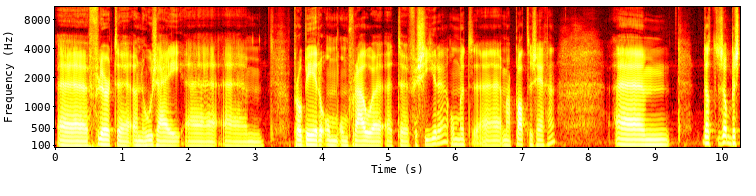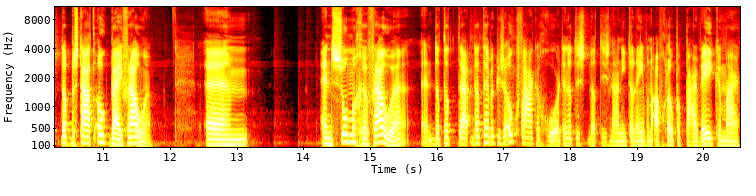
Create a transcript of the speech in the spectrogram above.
eh, flirten en hoe zij eh, ehm, proberen om, om vrouwen te versieren, om het maar plat te zeggen. Ehm, dat, dat bestaat ook bij vrouwen. En sommige vrouwen, en dat, dat, dat heb ik dus ook vaker gehoord. En dat is, dat is nou niet alleen van de afgelopen paar weken, maar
